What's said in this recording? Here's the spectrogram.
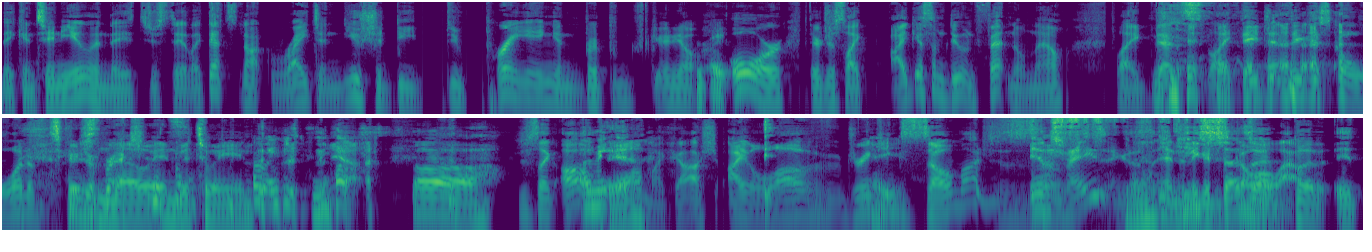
they continue and they just say like that's not right and you should be do praying and b- b- you know Right. or they're just like i guess i'm doing fentanyl now like that's like they ju- they just go one of two There's directions no in between. I mean, no. yeah Oh, just like oh I mean, oh yeah. oh my gosh i love drinking Yeah. so much this is It's- amazing Yeah. and he they could just says go it, all out but it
